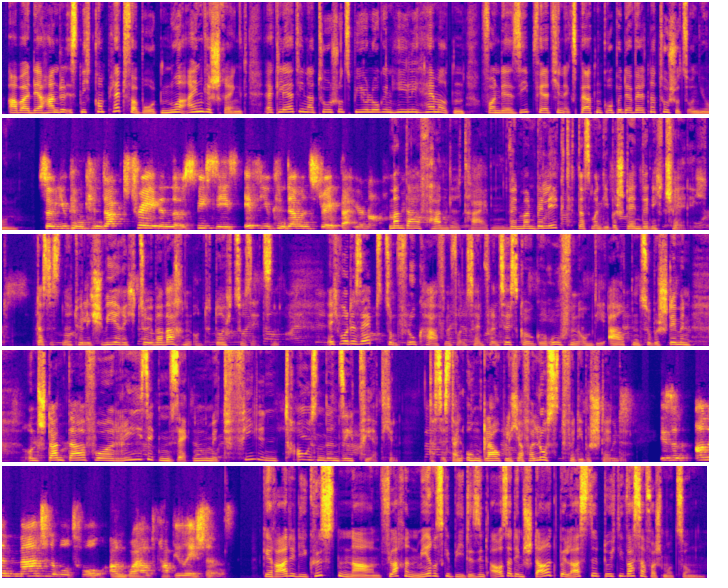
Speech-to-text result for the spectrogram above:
Aber der Handel ist nicht komplett verboten, nur eingeschränkt, erklärt die Naturschutzbiologin Healy Hamilton von der Seepferdchen-Expertengruppe der Weltnaturschutzunion. Man darf Handel treiben, wenn man belegt, dass man die Bestände nicht schädigt. Das ist natürlich schwierig zu überwachen und durchzusetzen. Ich wurde selbst zum Flughafen von San Francisco gerufen, um die Arten zu bestimmen, und stand da vor riesigen Säcken mit vielen tausenden Seepferdchen. Das ist ein unglaublicher Verlust für die Bestände. Gerade die küstennahen, flachen Meeresgebiete sind außerdem stark belastet durch die Wasserverschmutzung.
